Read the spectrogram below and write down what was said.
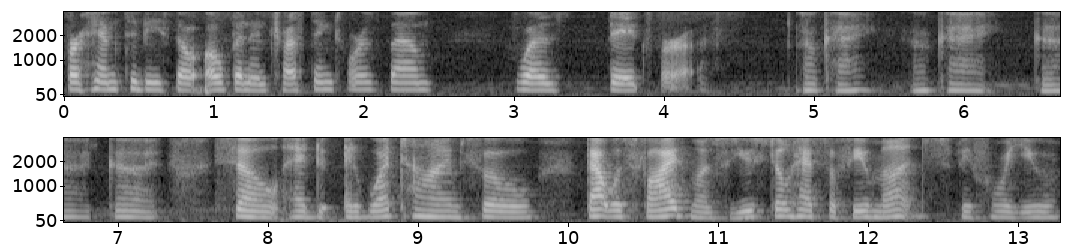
for him to be so open and trusting towards them was big for us. Okay. Okay. Good. Good. So at at what time? So that was five months. You still had a few months before you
